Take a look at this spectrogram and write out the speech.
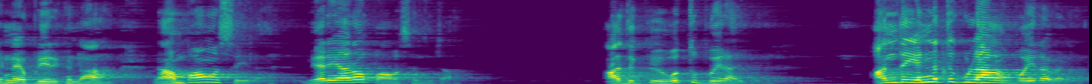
என்ன எப்படி இருக்குன்னா நான் பாவம் செய்யல. வேற யாரோ பாவம் செஞ்சுட்டான் அதுக்கு ஒத்து போயிடாது அந்த எண்ணத்துக்குள்ளாக போயிட வேணாம்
